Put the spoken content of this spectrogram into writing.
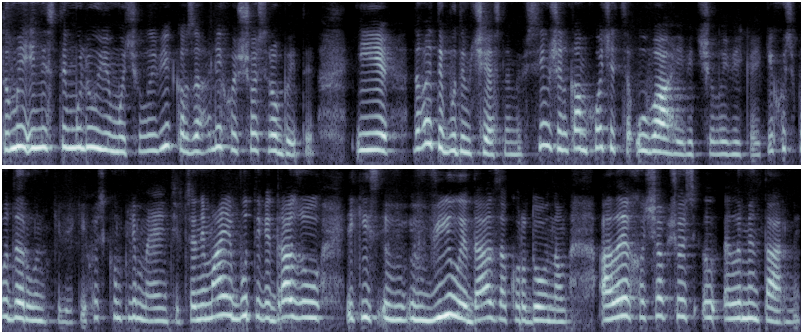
то ми і не стимулюємо чоловіка взагалі хоч щось робити. І давайте будемо чесними, всім жінкам хочеться уваги від чоловіка, якихось подарунків, якихось компліментів. Це не має бути відразу якісь віли да, за кордоном, але хоча б щось е- елементарне.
